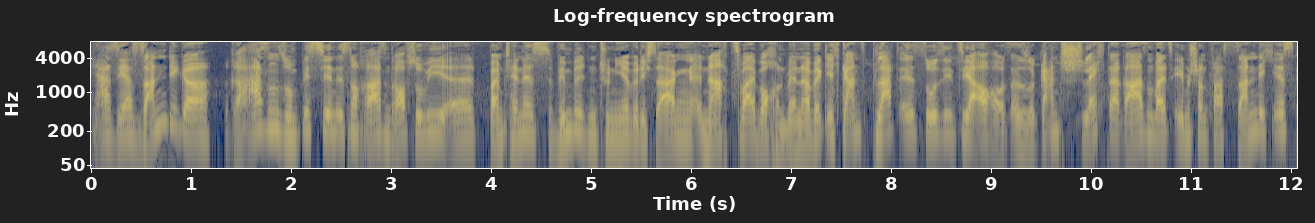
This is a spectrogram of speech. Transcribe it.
ja sehr sandiger Rasen. So ein bisschen ist noch Rasen drauf, so wie äh, beim Tennis Wimbledon Turnier würde ich sagen nach zwei Wochen, wenn er wirklich ganz platt ist. So sieht's hier auch aus. Also so ganz schlechter Rasen, weil es eben schon fast sandig ist.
